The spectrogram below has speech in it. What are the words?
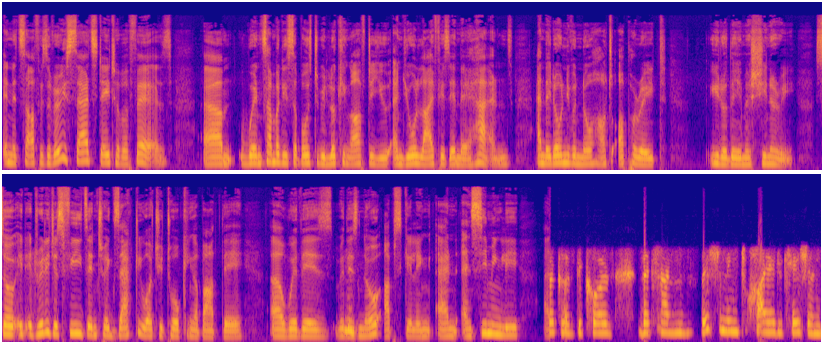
in itself is a very sad state of affairs. Um, when somebody is supposed to be looking after you and your life is in their hands and they don't even know how to operate you know their machinery so it, it really just feeds into exactly what you're talking about there uh, where there's where there's no upskilling and and seemingly Because because the transitioning to higher education,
